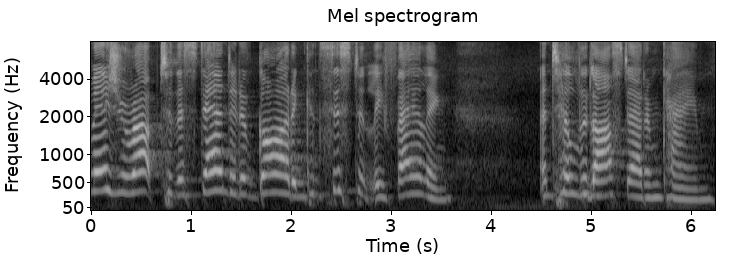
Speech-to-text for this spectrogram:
measure up to the standard of God and consistently failing until the last Adam came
